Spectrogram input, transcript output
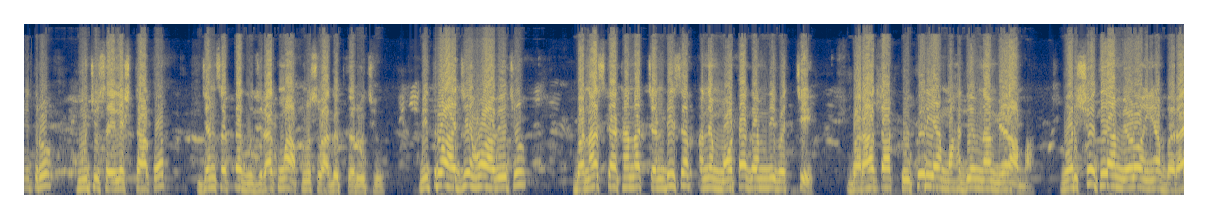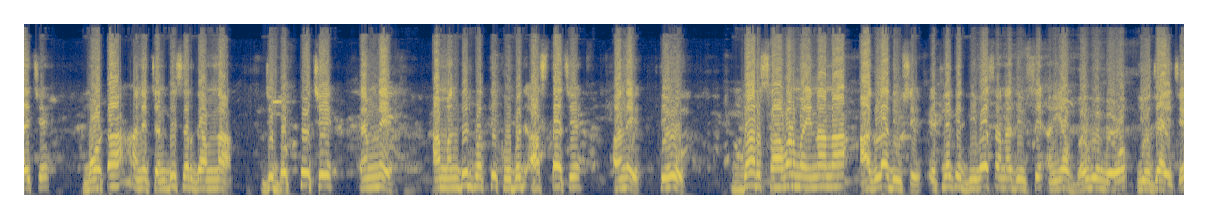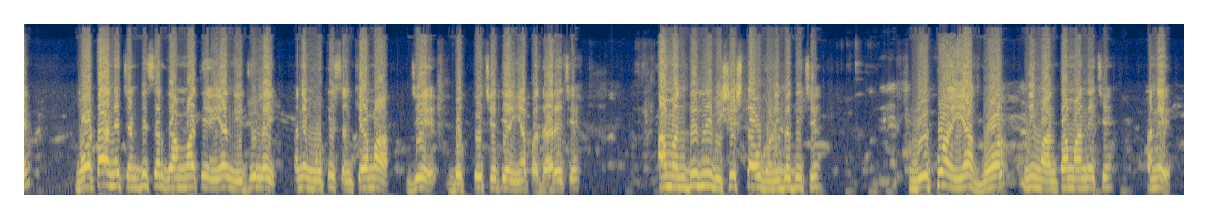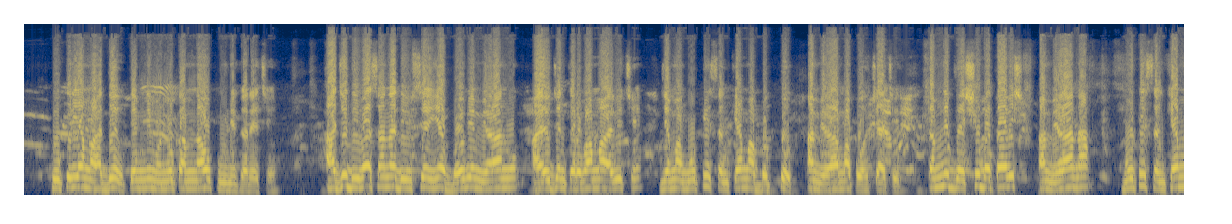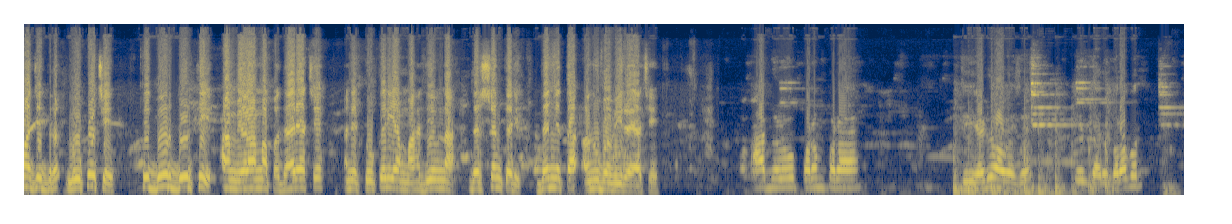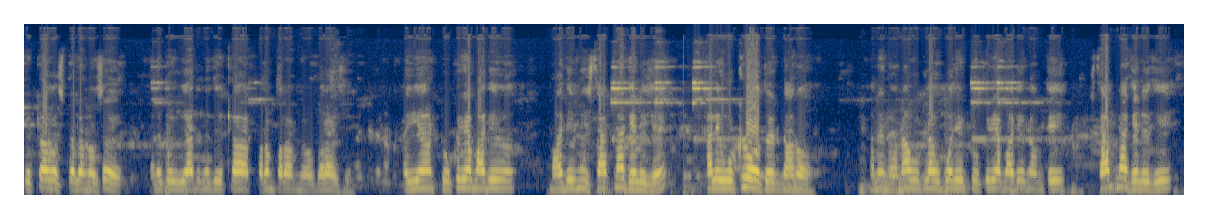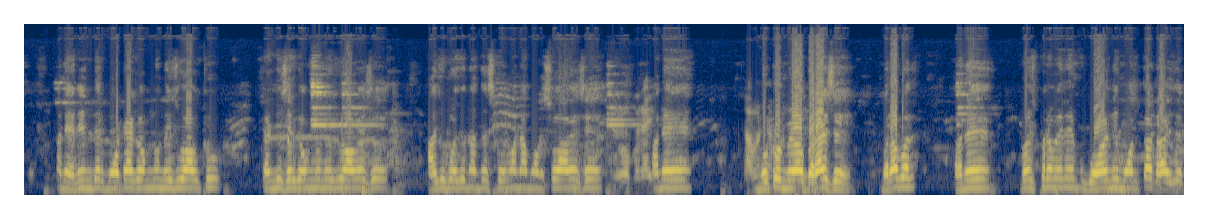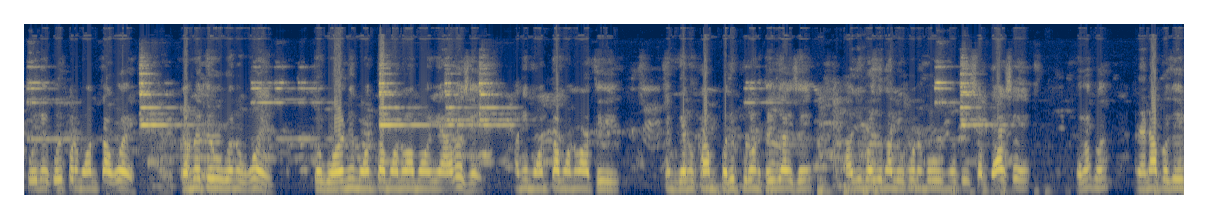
મિત્રો, હું છું શૈલેષ ઠાકોર, જનસત્તા ગુજરાતમાં આપનું સ્વાગત કરું છું. મિત્રો, આજે હું આવ્યો છું બનાસકાંઠાના ચંડીસર અને મોટા ગામની વચ્ચે ભરાતા ટોકરિયા મહાદેવના મેળામાં. વર્ષોથી આ મેળો અહીંયા ભરાય છે. મોટા અને ચંડીસર ગામના જે ભક્તો છે, એમને આ મંદિર પ્રત્યે ખૂબ જ આસ્થા છે અને તેઓ દર શ્રાવણ મહિનાના આગલા દિવસે, એટલે કે દિવાસાના દિવસે અહીંયા ભવ્ય મેળો યોજાય છે. મોટા અને ચંડીસર ગામમાંથી અહીંયા નેજુ લઈ અને મોટી સંખ્યામાં જે ભક્તો છે તે અહીંયા પધારે છે. આ મંદિરની વિશેષતાઓ ઘણી બધી છે. લોકો અહીંયા ગોળની માનતા માને છે અને ટોકરિયા મહાદેવ તેમની મનોકામનાઓ પૂર્ણ કરે છે. આજે દિવાસાના દિવસે અહીંયા ભવ્ય મેળાનું આયોજન કરવામાં આવ્યું છે, જેમાં મોટી સંખ્યામાં ભક્તો આ મેળામાં પહોંચ્યા છે. તમને દ્રશ્યો બતાવીશ, આ મેળાના મોટી સંખ્યામાં જે લોકો છે તે દૂર દૂરથી આ મેળામાં પધાર્યા છે અને ટોકરિયા મહાદેવના દર્શન કરી ધન્યતા અનુભવી રહ્યા છે. આ મેળો પરંપરા થી હેડ્યો આવે છે. એક ધારો, બરાબર? કેટલા વર્ષ પહેલાનો છે અને કોઈ યાદ નથી એટલા પરંપરા મેળો ભરાય છે. અહીંયા ટોકરિયા મહાદેવ, મહાદેવની સ્થાપના થયેલી છે. ખાલી ઓટલો હતો એક નાનો. અને નાના ઓટલા ઉપર એક ટોકરિયા મહાદેવ નામથી સ્થાપના થયેલી હતી. અને એની અંદર મોટા ગામનું નેજું આવતું ચંડીસર ગામનું નેજું આવે છે આજુબાજુના દસ ગામના માણસો આવે છે અને મોટો મેળો ભરાય છે બરાબર? અને વર્ષપરમ એને ગોળની મોનતા થાય છે કોઈને કોઈ પણ મોનતા હોય ગમે તેવું એનું હોય તો ગોળની મોનતા માનવામાં અહીંયા આવે છે અને મોનતા માનવાથી એમ કે એનું કામ પરિપૂર્ણ થઈ જાય છે. આજુબાજુના લોકોને બહુ મોટી શ્રદ્ધા છે બરાબર? અને એના પછી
